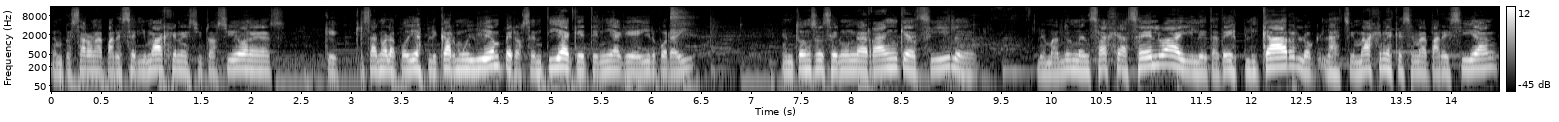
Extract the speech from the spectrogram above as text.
empezaron a aparecer imágenes, situaciones que quizás no la podía explicar muy bien, pero sentía que tenía que ir por ahí. Entonces en un arranque así le, mandé un mensaje a Selva y le traté de explicar las imágenes que se me aparecían.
